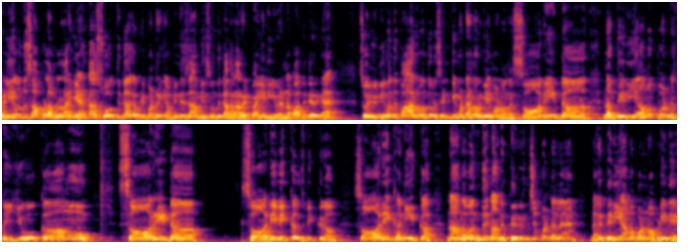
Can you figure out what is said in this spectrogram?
வெளியே வந்து சாப்பிடலாம்லடா. ஏன்டா சோத்துக்காக இப்படி பண்றீங்க அப்படின்னு ஜாம்பிஸ் வந்து கதற ஆரம்பிப்பாங்க. நீங்க வேணா பார்த்துட்டே இருங்க. ஸோ நீ வந்து பாரு வந்து ஒரு சென்டிமெண்டான ஒரு கேம் ஆடுவாங்க. சாரிடா நான் தெரியாம பண்ண. ஐயோ காமு. சாரிடா சாரி விக்கல்ஸ் விக்ரம் சாரி கனிகா நாங்கள் வந்து நாங்கள் தெரிஞ்சு பண்ணலை. நாங்கள் தெரியாமல் பண்ணோம் அப்படின்னு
